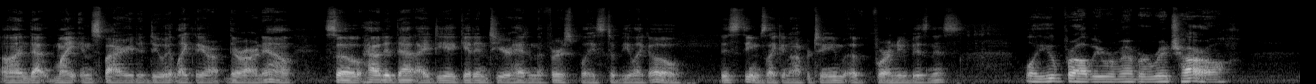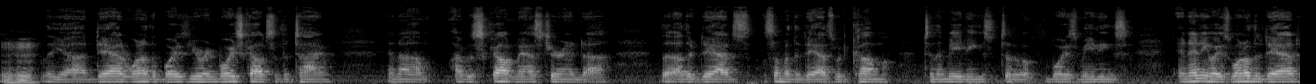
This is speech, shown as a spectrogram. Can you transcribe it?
on that might inspire you to do it like they are there are now so how did that idea get into your head in the first place to be like oh this seems like an opportunity of- for a new business Well, you probably remember Rich Harrow, mm-hmm the uh, dad, one of the boys. You were in Boy Scouts at the time, and um, I was Scoutmaster, and uh, the other dads, some of the dads would come to the meetings, to the boys' meetings. And anyways, one of the dad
